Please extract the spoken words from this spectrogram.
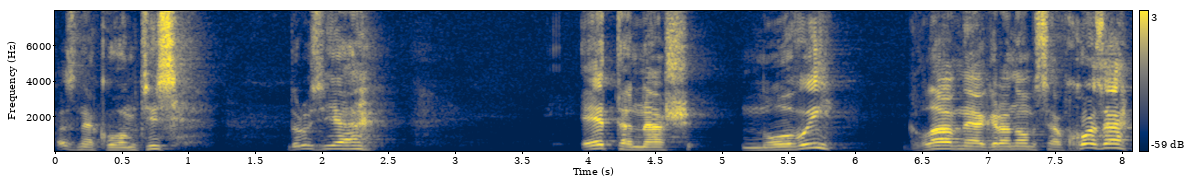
Познакомьтесь, друзья. Это наш новый главный агроном совхоза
